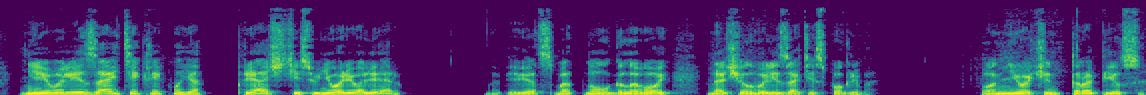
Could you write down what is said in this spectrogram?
— Не вылезайте! — крикнул я. — Прячьтесь, у него револьвер! Но певец мотнул головой и начал вылезать из погреба. Он не очень торопился,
